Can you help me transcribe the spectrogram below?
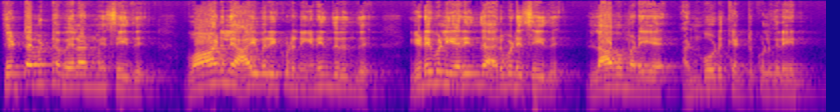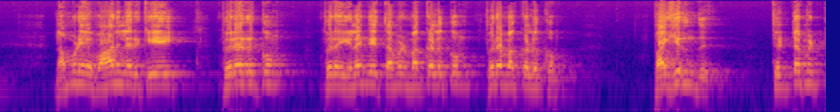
திட்டமிட்ட வேளாண்மை செய்து வானிலை ஆய்வறிக்குடன் இணைந்திருந்து இடைவெளி அறிந்து அறுவடை செய்து லாபமடைய அன்போடு கேட்டுக்கொள்கிறேன். நம்முடைய வானிலை அறிக்கையை பிறருக்கும் பிற இலங்கை தமிழ் மக்களுக்கும் பிற மக்களுக்கும் பகிர்ந்து திட்டமிட்ட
